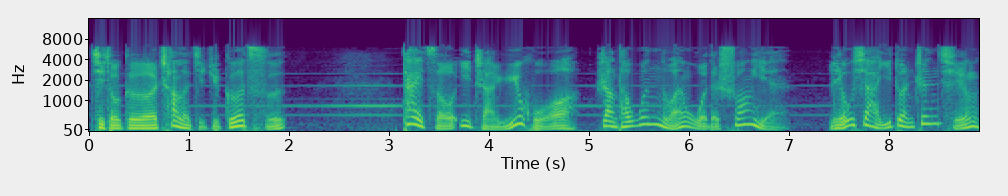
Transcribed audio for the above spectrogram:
气球哥唱了几句歌词：“带走一盏渔火，让它温暖我的双眼；留下一段真情，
